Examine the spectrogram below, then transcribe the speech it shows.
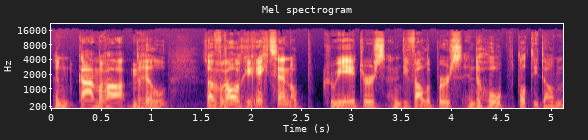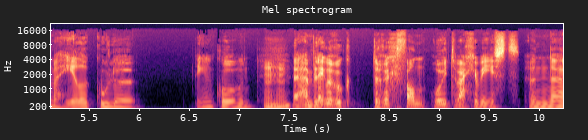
een camera-bril. Mm. zou vooral gericht zijn op creators en developers in de hoop dat die dan met hele coole dingen komen. Mm -hmm. uh, en blijkbaar ook terug van ooit weg geweest, een, uh,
